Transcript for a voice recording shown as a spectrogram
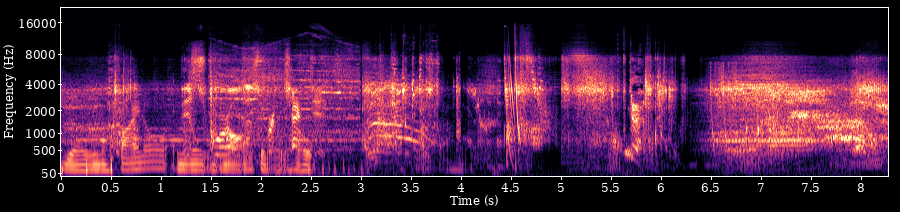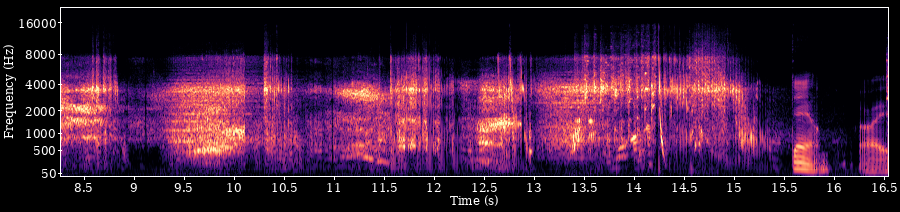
your, you know, final, and This then. know, world is when you protected. Damn. Alright.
